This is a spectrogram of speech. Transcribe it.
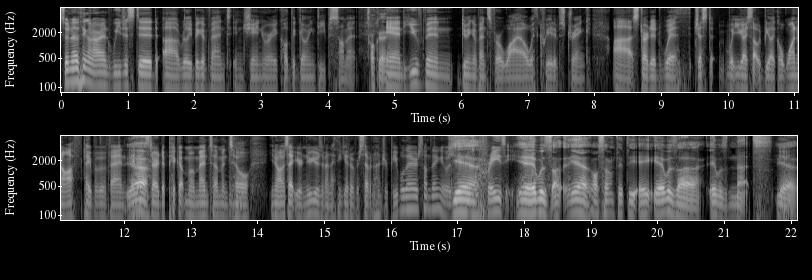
So another thing on our end, we just did a really big event in January called the Going Deep Summit. Okay. And you've been doing events for a while with Creatives Drink. Uh, started with just what you guys thought would be like a one-off type of event, and it started to pick up momentum until you know I was at your New Year's event. I think you had over 700 people there or something. It was, it Yeah. was crazy. Yeah, it was. Uh, yeah, oh, 758. Yeah, it was. Uh, it was nuts. Yeah. Yeah.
